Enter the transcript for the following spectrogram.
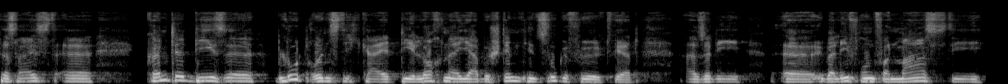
Das heißt, äh, könnte diese Blutrünstigkeit, die Lochner ja bestimmt hinzugefügt wird, also die äh, Überlieferung von Mars, die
